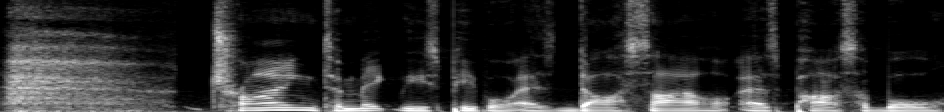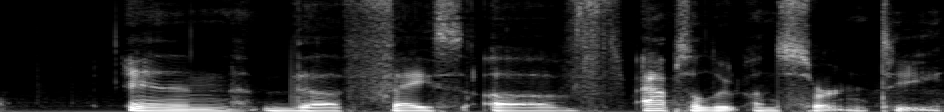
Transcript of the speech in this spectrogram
trying to make these people as docile as possible in the face of absolute uncertainty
